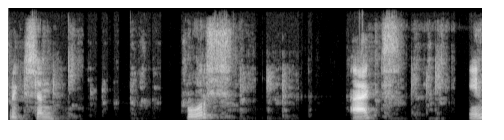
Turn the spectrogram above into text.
friction force act in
